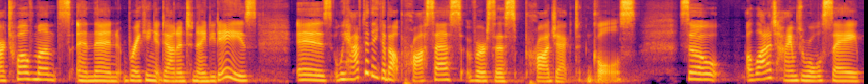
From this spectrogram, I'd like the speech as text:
our 12 months and then breaking it down into 90 days is we have to think about process versus project goals. So a lot of times we'll say,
